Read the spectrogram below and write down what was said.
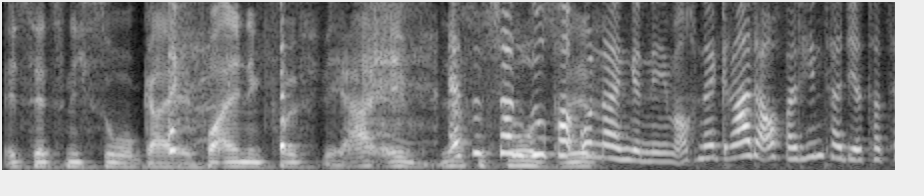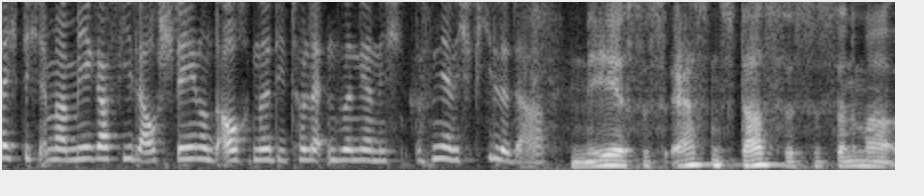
Ist jetzt nicht so geil. Vor allen Dingen voll, ja, ey, es ist schon so super Siff. unangenehm auch, ne? Gerade auch, weil hinter dir tatsächlich immer mega viele auch stehen und auch, ne, die Toiletten sind ja nicht, das sind ja nicht viele da. Nee, es ist erstens das, es ist dann immer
